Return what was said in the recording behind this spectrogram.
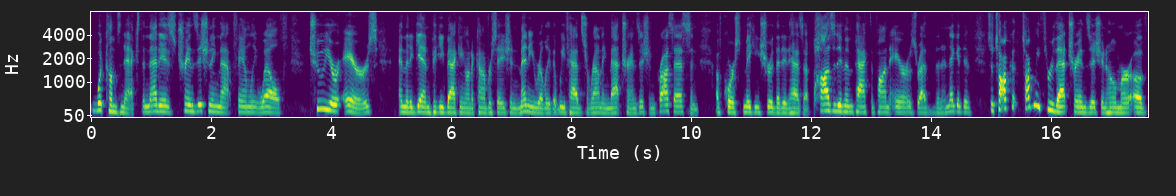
what comes next, and that is transitioning that family wealth to your heirs and then again piggybacking on a conversation many really that we've had surrounding that transition process and of course making sure that it has a positive impact upon heirs rather than a negative. So talk talk me through that transition homer of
